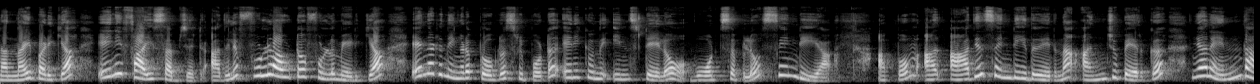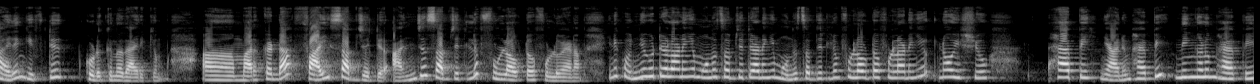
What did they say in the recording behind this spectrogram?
നന്നായി പഠിക്കുക എനി ഫൈവ് സബ്ജക്റ്റ് അതിൽ ഫുൾ ഔട്ട് ഓഫ് ഫുള്ള് മേടിക്കുക എന്നിട്ട് നിങ്ങളുടെ പ്രോഗ്രസ് റിപ്പോർട്ട് എനിക്കൊന്ന് ഇൻസ്റ്റയിലോ വാട്സപ്പിലോ സെൻഡ് ചെയ്യുക അപ്പം ആദ്യം സെൻഡ് ചെയ്ത് തരുന്ന അഞ്ചു പേർക്ക് ഞാൻ എന്തായാലും ഗിഫ്റ്റ് കൊടുക്കുന്നതായിരിക്കും. മറക്കണ്ട ഫൈവ് സബ്ജക്റ്റ് അഞ്ച് സബ്ജക്റ്റിൽ ഫുൾ ഔട്ട് ഓഫ് ഫുൾ വേണം. ഇനി കുഞ്ഞു കുട്ടികളാണെങ്കിൽ മൂന്ന് സബ്ജക്റ്റ് ആണെങ്കിൽ മൂന്ന് സബ്ജക്റ്റിലും ഫുൾ ഔട്ട് ഓഫ് ഫുൾ ആണെങ്കിൽ നോ ഇഷ്യൂ ഹാപ്പി ഞാനും ഹാപ്പി നിങ്ങളും ഹാപ്പി.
